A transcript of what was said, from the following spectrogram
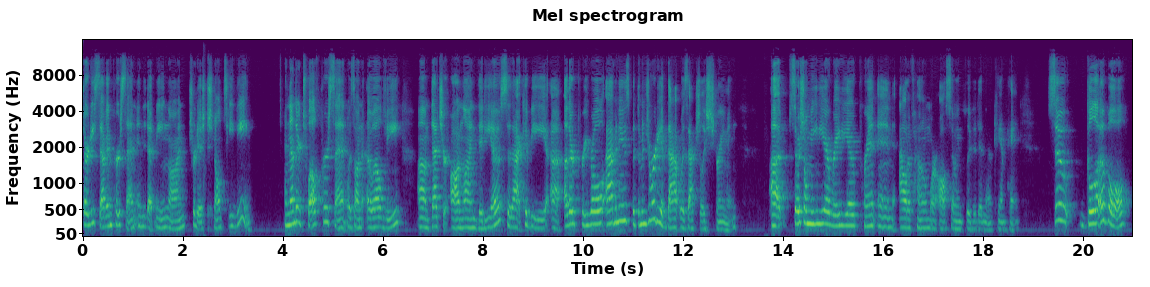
37% ended up being on traditional TV. Another 12% was on OLV. Um, that's your online video. So that could be uh, other pre roll avenues, but the majority of that was actually streaming. Uh, social media, radio, print, and out of home were also included in their campaign. So global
